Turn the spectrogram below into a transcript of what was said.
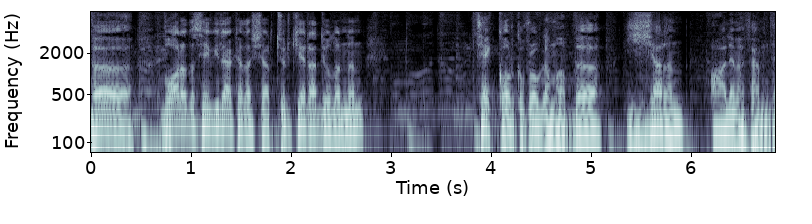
Bö. Bu arada sevgili arkadaşlar Türkiye radyolarının tek korku programı Bö yarın Alem FM'de.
